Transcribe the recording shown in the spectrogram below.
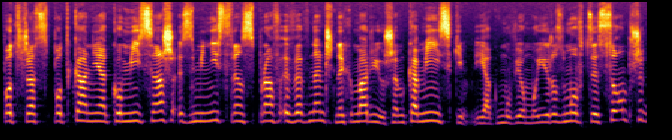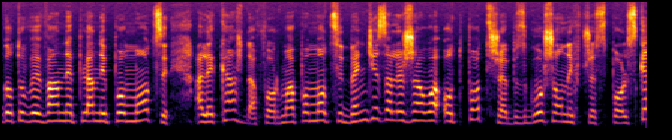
podczas spotkania komisarz z ministrem spraw wewnętrznych Mariuszem Kamińskim. Jak mówią moi rozmówcy, są przygotowywane plany pomocy, ale każda forma pomocy będzie zależała od potrzeb zgłoszonych przez Polskę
